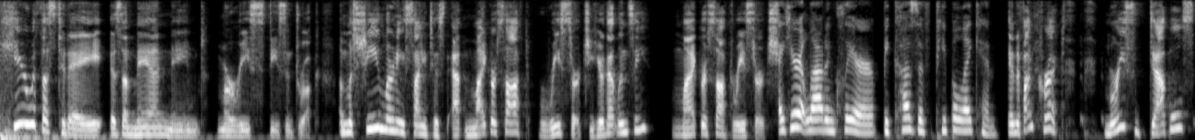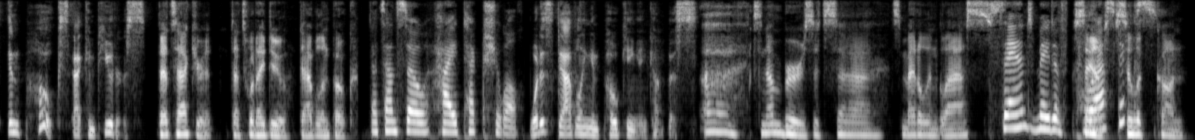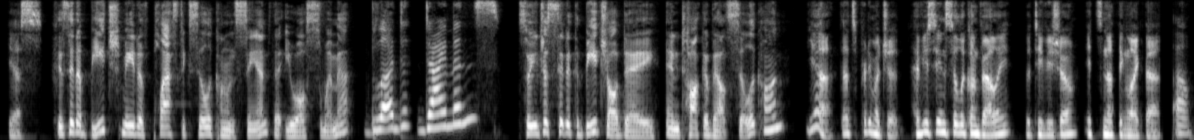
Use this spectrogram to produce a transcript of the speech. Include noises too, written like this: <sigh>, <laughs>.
Here with us today is a man named Maurice Diesendruck, a machine learning scientist at Microsoft Research. You hear that, Lindsay? Microsoft Research. I hear it loud and clear because of people like him. And if I'm correct, Maurice dabbles and pokes at computers. That's accurate. That's what I do dabble and poke. That sounds so high textual. What does dabbling and poking encompass? Uh, it's numbers. It's uh it's metal and glass. Sand made of Sand, plastic. silicon. Yes. Is it a beach made of plastic silicon sand that you all swim at? Blood diamonds? So you just sit at the beach all day and talk about silicon? Yeah, that's pretty much it. Have you seen Silicon Valley, the TV show? It's nothing like that. Oh.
